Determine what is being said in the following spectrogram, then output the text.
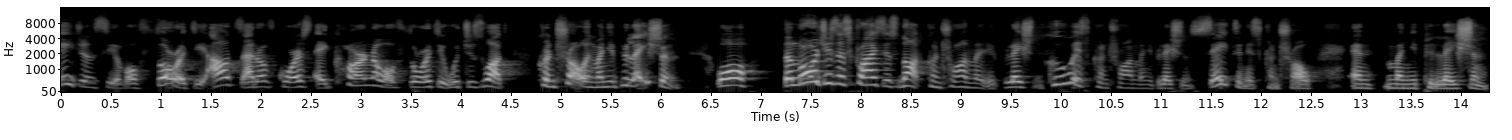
agency of authority outside, of course, a carnal authority, which is what? Control and manipulation. Well, the Lord Jesus Christ is not control and manipulation. Who is control and manipulation? Satan is control and manipulation.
